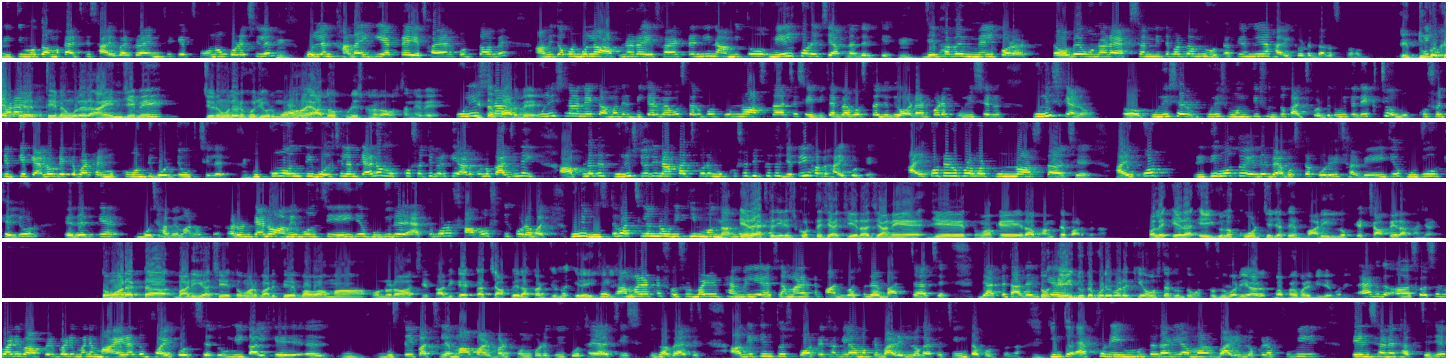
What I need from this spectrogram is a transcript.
রীতিমতো আমাকে আজকে সাইবার ক্রাইম থেকে ফোনও করেছিলেন। বললেন থানায় গিয়ে একটা এফআইআর করতে হবে। আমি তখন বললাম আপনারা এফআইআরটা নিন। আমি তো মেল করেছি আপনাদেরকে। যেভাবে মেল করার। তবে ওনারা অ্যাকশন নিতে পারবে আমি ওটাকে নিয়ে হাইকোর্টের দ্বারস্থ হব। এই দুটো ক্ষেত্রে তৃণমূলের আইনজীবী তৃণমূলের হুজুর মনে হয় আদৌ পুলিশ কোনো ব্যবস্থা নেবে? পুলিশ পারবে? পুলিশ না নেক আমাদের বিচার ব্যবস্থার উপর পূর্ণ আস্থা আছে সেই বিচার ব্যবস্থা যদি অর্ডার করে পুলিশের পুলিশ কেন পুলিশের পুলিশ মন্ত্রী শুদ্ধ কাজ করবে। তুমি তো দেখছ মুখ্য সচিবকে কেন ডেকে পাঠায়? মুখ্যমন্ত্রী গর্জে উঠছিলেন। মুখ্যমন্ত্রী বলছিলেন কেন মুখ্য সচিবের কি আর কোনো কাজ নেই? আপনাদের পুলিশ যদি না কাজ করে মুখ্য সচিবকে তো যেতেই হবে হাইকোর্টে। হাইকোর্টের উপর আমার পূর্ণ আস্থা আছে। হাইকোর্ট রীতিমতো এদের ব্যবস্থা করেই ছাড়বে। এই যে হুজুর খেজুর এদেরকে বোঝাবে মানবদা। কারণ কেন? আমি বলছি এই যে হুজুরের এত বড় সাহস কি করে হয়? উনি বুঝতে পারছিলেন না উনি কি না মন্তব্য এরা একটা জিনিস করতে চাইছে। এরা জানে যে তোমাকে এরা ভাঙতে পারবে না। ফলে এরা এইগুলো করছে যাতে বাড়ির লোককে চাপে রাখা যায়। তোমার একটা বাড়ি আছে তোমার বাড়িতে বাবা মা অন্যরা আছে তাদেরকে একটা চাপে রাখার জন্য এরা এই আমার একটা শ্বশুর বাড়ির ফ্যামিলি আছে আমার একটা পাঁচ বছরের বাচ্চা আছে যাতে তো এই দুটো পরিবারের কি অবস্থা এখন তোমার? শ্বশুর বাড়ি আর বাবার বাড়ি নিজের বাড়ি? একদম শ্বশুর বাড়ি বাপের বাড়ি মানে মায়েরা তো ভয় করছে তুমি কালকে বুঝতেই পারছিলে মা বারবার ফোন করে তুই কোথায় আছিস? কীভাবে আছিস? আগে কিন্তু স্পটে থাকলে আমাকে বাড়ির লোক এত চিন্তা করতো না। কিন্তু এখন এই মুহূর্তে দাঁড়িয়ে আমার বাড়ির লোকেরা খুবই টেনশনে থাকছে যে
